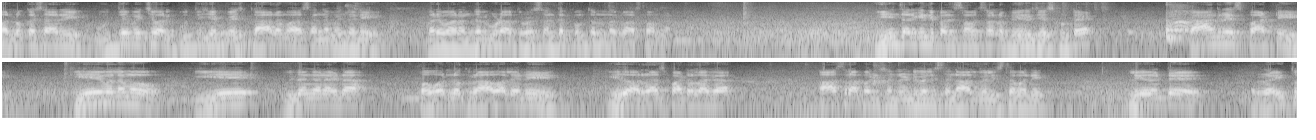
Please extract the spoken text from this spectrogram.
మళ్ళొకసారి ఉద్యమించి వారికి బుద్ధి చెప్పే కాలం ఆసన్నమైందని మరి వారందరూ కూడా దృఢ సంకల్పంతో ఉన్నారు వాస్తవంగా. ఏం జరిగింది పది సంవత్సరాల్లో బేరీ చేసుకుంటే? కాంగ్రెస్ పార్టీ కేవలము ఏ విధంగానైనా పవర్లోకి రావాలని ఏదో అర్రాజ్ పాటలాగా ఆసరా పెన్షన్ రెండు వేలు ఇస్తే నాలుగు వేలు ఇస్తామని లేదంటే రైతు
